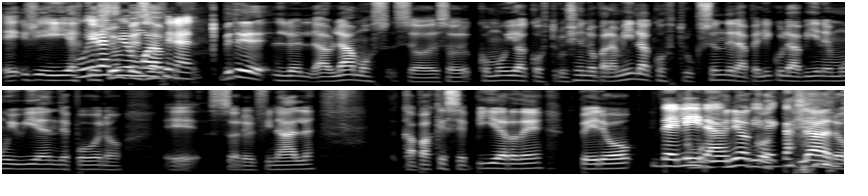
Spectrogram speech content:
Y, y es Hubiera que yo sido un buen final. Viste, lo hablamos sobre, sobre cómo iba construyendo. Para mí la construcción de la película viene muy bien. Después, bueno, eh, sobre el final, capaz que se pierde, pero... Delira directamente. Claro,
